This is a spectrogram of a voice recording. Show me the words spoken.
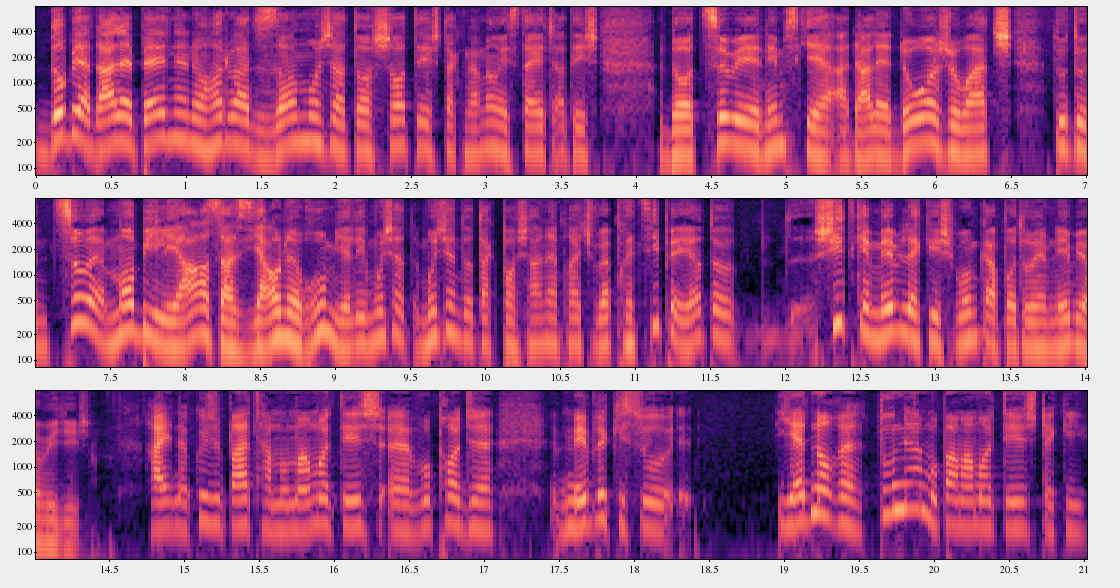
dobia dalej pełne no hodwać, zo może to šo też tak na nowe stajeć, a też do całej niemskie, a dalej dołożować, tu ten cały mobiliar za zjawny rum, jeli muszę, to tak pauszalnie prać, w principie, ja to wszystkie meble, które szwunka po twoim niebie widzisz. Hej, na kurzy pat, mamy też e, w oprodzie meble, które są jednore tunemo, pa imamo tež taki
